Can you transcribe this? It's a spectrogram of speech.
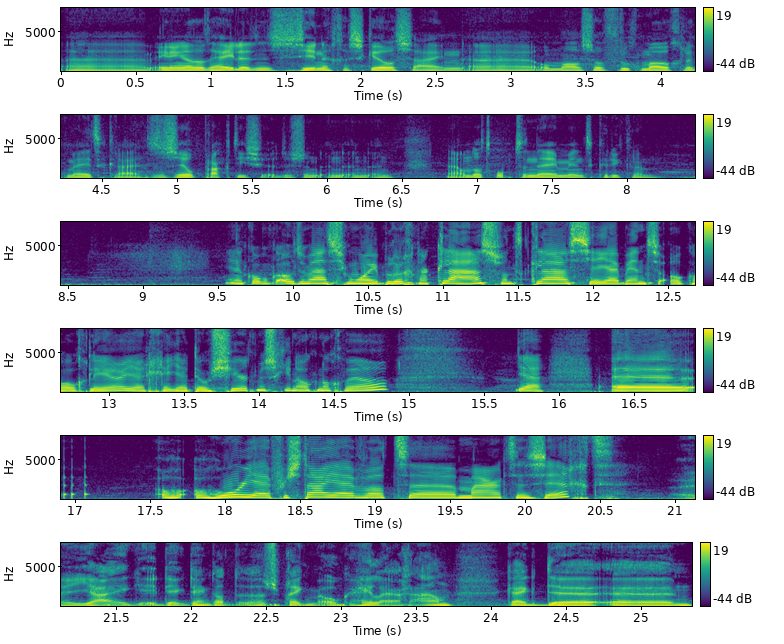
Ehm, ik denk dat het hele zinnige skills zijn om al zo vroeg mogelijk mee te krijgen. Dat is heel praktisch. Dus een, een, een om dat op te nemen in het curriculum. En dan kom ik automatisch een mooie brug naar Klaas. Want Klaas, jij bent ook hoogleraar. Jij, jij doseert misschien ook nog wel. Ja. Uh, hoor jij, versta jij wat uh, Maarten zegt? Uh, ja, ik, ik, denk dat dat spreekt me ook heel erg aan. Kijk, de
